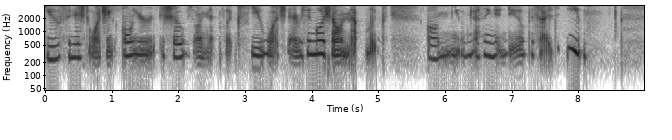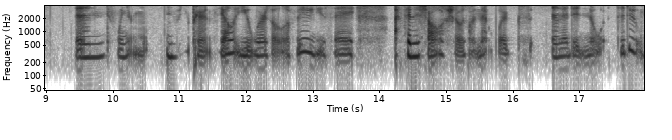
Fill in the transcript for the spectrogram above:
You finished watching all your shows on Netflix. You watched every single show on Netflix. Um, you have nothing to do besides eat. And when your when your parents yell at you, "Where's all the food?" you say, I finished all shows on Netflix and I didn't know what to do.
